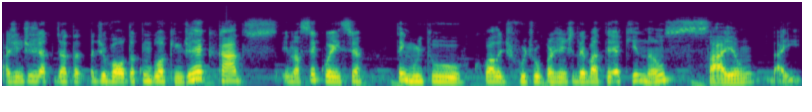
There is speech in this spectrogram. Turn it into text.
a gente já, já tá de volta com um bloquinho de recados e na sequência tem muito college futebol pra gente debater aqui. Não saiam daí.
